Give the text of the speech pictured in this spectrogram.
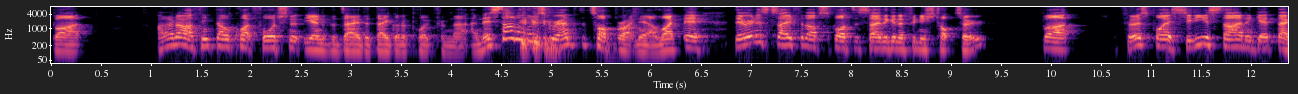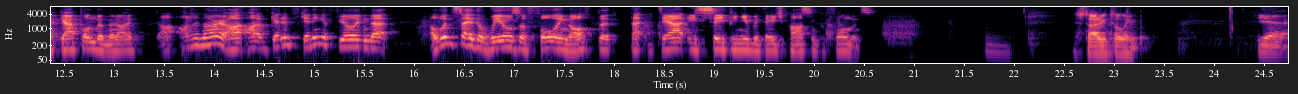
But I don't know. I think they were quite fortunate at the end of the day that they got a point from that. And they're starting to lose ground at the top right now. Like they're they're in a safe enough spot to say they're going to finish top two. But first place, City is starting to get that gap on them. And I I, I don't know. I, I'm getting getting a feeling that I wouldn't say the wheels are falling off, but that doubt is seeping in with each passing performance. Starting to limp. Yeah.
